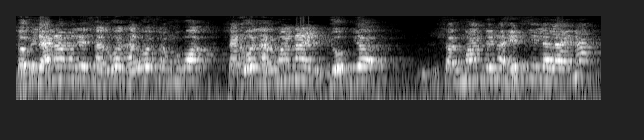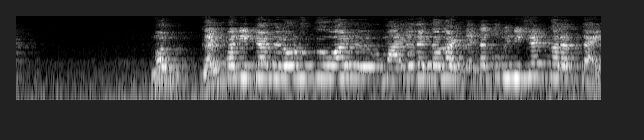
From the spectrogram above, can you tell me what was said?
संविधानामध्ये सर्व धर्म समूह सर्व धर्मांना योग्य सन्मान देणं हेच लिहिलेलं आहे ना? मग गणपतीच्या मिरवणुकीवर मारलेले दगड त्याचा तुम्ही निषेध करत नाही.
